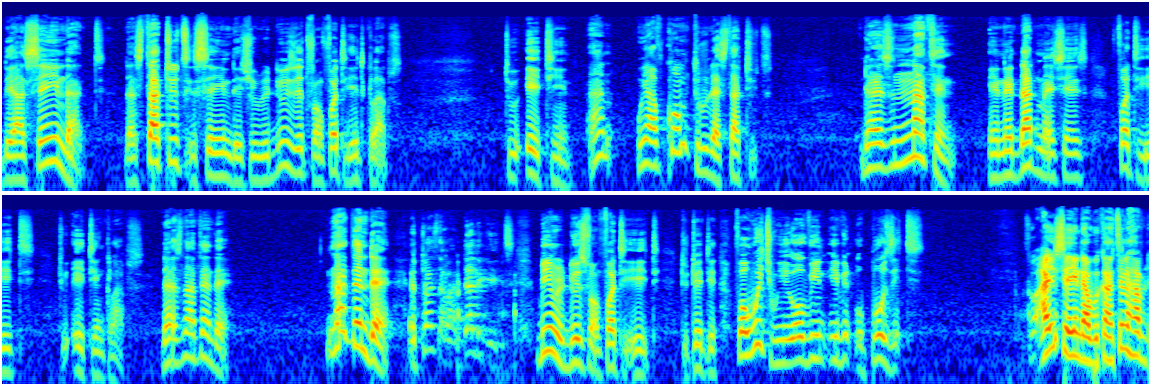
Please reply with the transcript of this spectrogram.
They are saying that the statute is saying they should reduce it from 48 clubs to 18. And we have come through the statute. There is nothing in it that mentions 48 to 18 clubs. There's nothing there. Nothing there. It talks about delegates being reduced from 48 to 20, for which we even, even oppose it. So are you saying that we can still have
